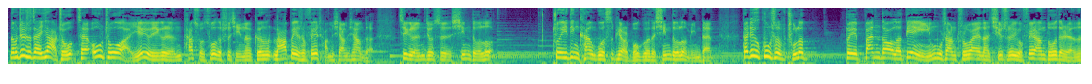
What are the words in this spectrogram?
那么这是在亚洲，在欧洲啊，也有一个人，他所做的事情呢跟拉贝是非常相像的。这个人就是辛德勒。诸位一定看过斯皮尔伯格的《辛德勒名单》，但这个故事除了被搬到了电影荧幕上之外呢，其实有非常多的人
